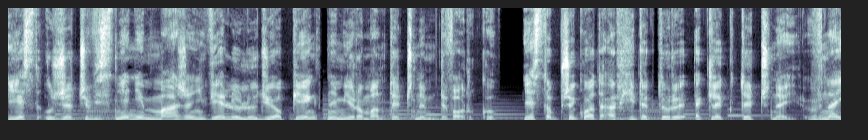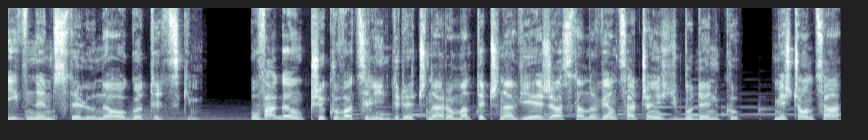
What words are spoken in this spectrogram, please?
jest urzeczywistnieniem marzeń wielu ludzi o pięknym i romantycznym dworku. Jest to przykład architektury eklektycznej w naiwnym stylu neogotyckim. Uwagę przykuwa cylindryczna, romantyczna wieża stanowiąca część budynku, mieszcząca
